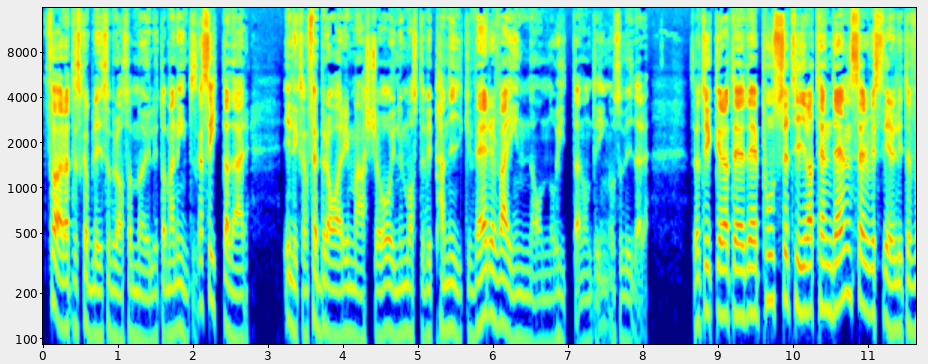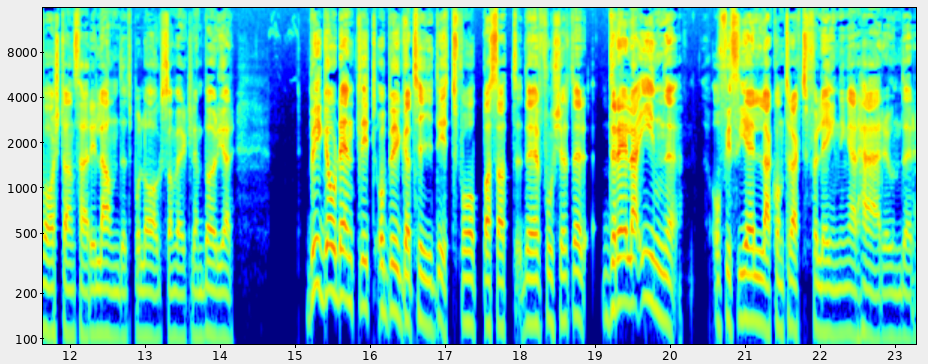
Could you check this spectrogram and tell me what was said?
för att det ska bli så bra som möjligt och man inte ska sitta där i liksom februari, mars och oj nu måste vi panikvärva in någon och hitta någonting och så vidare. Så jag tycker att det, det, är positiva tendenser vi ser lite varstans här i landet på lag som verkligen börjar bygga ordentligt och bygga tidigt. Får hoppas att det fortsätter drälla in officiella kontraktsförlängningar här under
